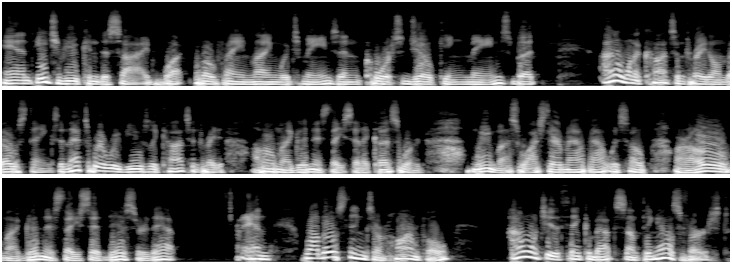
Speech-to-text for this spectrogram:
And each of you can decide what profane language means and coarse joking means, but I don't want to concentrate on those things. And that's where we've usually concentrated. Oh my goodness, they said a cuss word. We must wash their mouth out with soap. Or, oh my goodness, they said this or that. And while those things are harmful, I want you to think about something else first.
